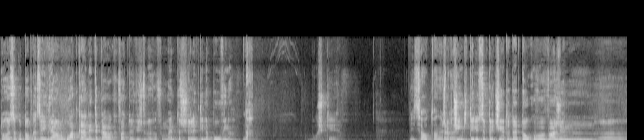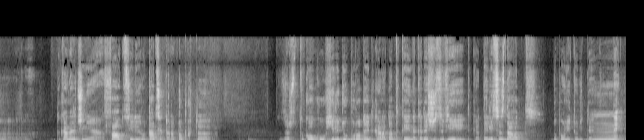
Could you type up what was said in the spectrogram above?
Тоест, ако топката е идеално гладка, а не такава, каквато я виждаме в момента, ще лети на половина. Да. Бошки е. И цялото това нещо е... Тръпчинките ли са причината да е толкова важен а, така наречения фаут или ротацията на топката, защото колко хиляди оборота и така нататък и на къде ще завие и така. Те ли създават допълнителните Не,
